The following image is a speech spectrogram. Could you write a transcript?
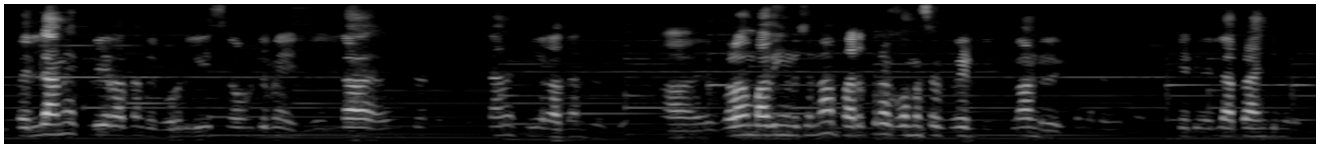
இப்போ எல்லாமே கிளியராக தான் இருக்குது ஒரு லீஸ்ல ஒன்றுமே இல்லை. எல்லா எல்லாமே கிளியராக தான் இருக்குது ஆஹ் இவ்வளவு பார்த்தீங்கன்னு சொன்னால் பருத்துற கொமர்ஷியல் கிரேட் பிளான் இருக்கு. எல்லா பிரான்ச்சும் இருக்குது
